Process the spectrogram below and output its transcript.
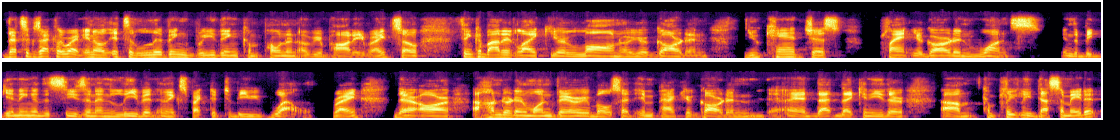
That's exactly right. You know, it's a living, breathing component of your body, right? So think about it like your lawn or your garden. You can't just plant your garden once in the beginning of the season and leave it and expect it to be well right? There are 101 variables that impact your garden and that that can either um, completely decimate it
